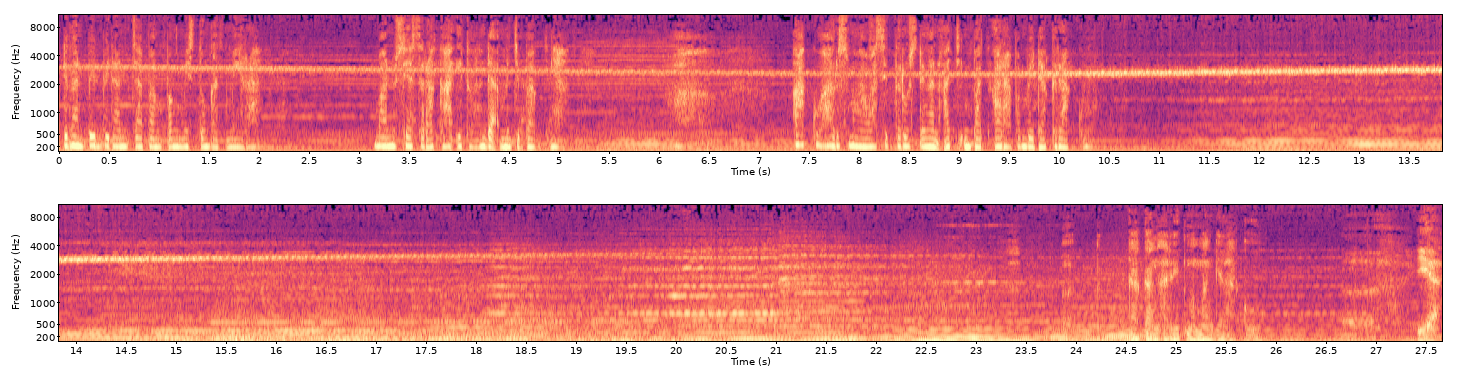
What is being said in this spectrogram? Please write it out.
dengan pimpinan cabang pengemis tongkat merah. Manusia serakah itu hendak menjebaknya. Aku harus mengawasi terus dengan aji empat arah pembeda gerakku. Kakang Arit memanggil aku. Iya,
